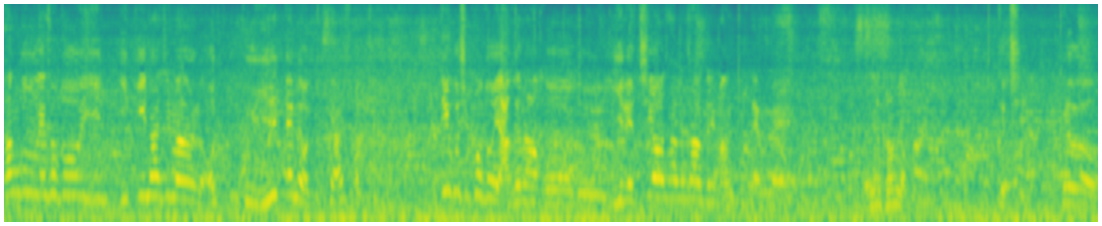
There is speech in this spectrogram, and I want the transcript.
한국에서도 이- 있긴 하지만 어, 그일 때문에 어떻게 할 수가 없지. 뛰고 싶어도 야근하고 그 일에 치여 사는 사람들이 많기 때문에. 여기는 그런 게 없나요? 그치. 그래서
